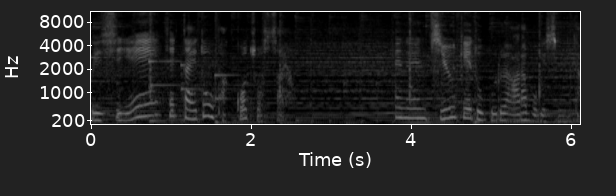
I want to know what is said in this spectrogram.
글씨의 색깔도 바꿔주었어요. 이제는 지우개 도구를 알아보겠습니다.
